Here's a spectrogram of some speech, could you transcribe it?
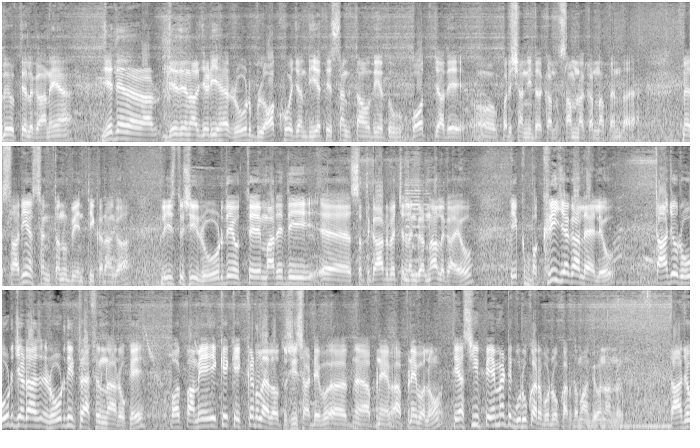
ਦੇ ਉੱਤੇ ਲਗਾਣੇ ਆ ਜਿਹਦੇ ਨਾਲ ਜਿਹਦੇ ਨਾਲ ਜਿਹੜੀ ਹੈ ਰੋਡ ਬਲੌਕ ਹੋ ਜਾਂਦੀ ਹੈ ਤੇ ਸੰਗਤਾਂ ਉਹਦੀਆਂ ਤੋਂ ਬਹੁਤ ਜ਼ਿਆਦਾ ਪਰੇਸ਼ਾਨੀ ਦਾ ਕਰਨ- ਸਾਹਮਣਾ ਕਰਨਾ ਪੈਂਦਾ ਹੈ। ਮੈਂ ਸਾਰੀਆਂ ਸੰਗਤਾਂ ਨੂੰ ਬੇਨਤੀ ਕਰਾਂਗਾ। ਪਲੀਜ਼ ਤੁਸੀਂ ਰੋਡ ਦੇ ਉੱਤੇ ਮਹਾਰਾਜ ਦੀ ਅ, ਸਤਿਕਾਰ ਵਿੱਚ ਲੰਗਰ ਨਾ ਲਗਾਇਓ। ਇੱਕ ਵੱਖਰੀ ਜਗ੍ਹਾ ਲੈ ਲਿਓ ਤਾਂ ਜੋ ਰੋਡ ਜਿਹੜਾ ਰੋਡ ਦੀ ਟ੍ਰੈਫਿਕ ਨਾ ਰੁਕੇ ਔਰ ਭਾਵੇਂ ਇੱਕ ਇੱਕ ਏਕੜ ਲੈ ਲਓ ਤੁਸੀਂ ਸਾਡੇ ਆਪਣੇ ਆਪਣੇ ਵੱਲੋਂ ਤੇ ਅਸੀਂ ਪੇਮੈਂਟ ਗੁਰੂ ਘਰ ਵੱਲੋਂ ਕਰ ਦੇਵਾਂਗੇ ਉਹਨਾਂ ਨੂੰ। ਤਾਂ ਜੋ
